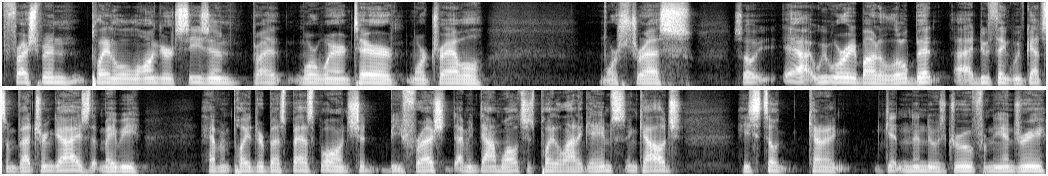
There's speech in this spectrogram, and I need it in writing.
freshmen playing a little longer season, probably more wear and tear, more travel, more stress. So yeah, we worry about it a little bit. I do think we've got some veteran guys that maybe haven't played their best basketball and should be fresh. I mean, Dom Welch has played a lot of games in college. He's still kind of getting into his groove from the injury.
